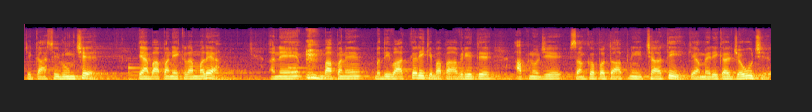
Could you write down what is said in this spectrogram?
જે કાશી રૂમ છે, ત્યાં બાપાને એકલા મળ્યા. અને બાપાને બધી વાત કરી કે બાપા આવી રીતે આપનો જે સંકલ્પ હતો, આપની ઈચ્છા હતી કે અમેરિકા જવું છે.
